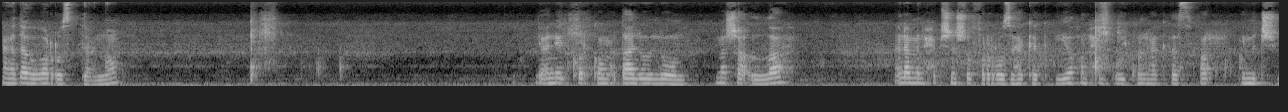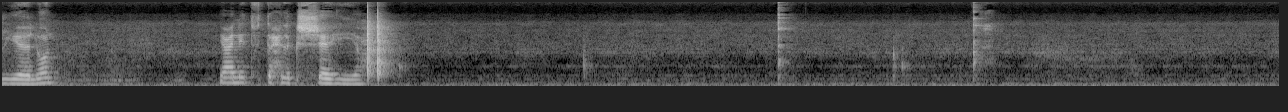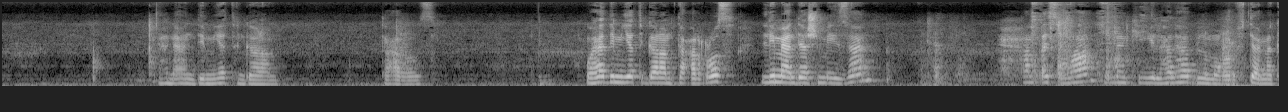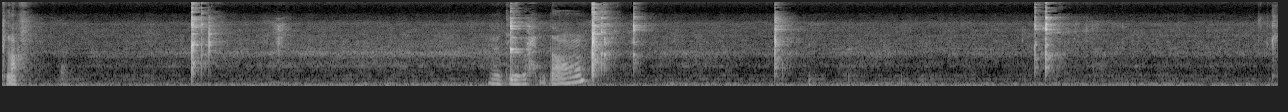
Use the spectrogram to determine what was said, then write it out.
هذا هو الرز تاعنا. يعني الكركم عطالو لون ما شاء الله. أنا ما نحبش نشوف الروز هكا كبير نحبو يكون هكذا صفر يمد شوية لون. يعني تفتح لك الشهيه هنا عندي مية غرام تاع الرز وهذه مية غرام تاع الرز اللي ما عندهاش ميزان حنقيسها ولا نكيلها لها بالمغرف تاع ماكلة. هذه وحدة.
